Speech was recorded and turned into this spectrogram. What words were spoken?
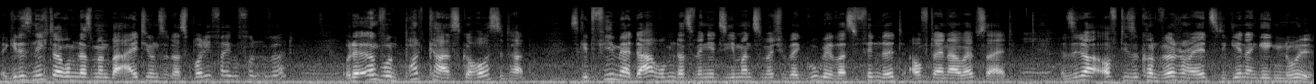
da geht es nicht darum, dass man bei iTunes oder Spotify gefunden wird oder irgendwo einen Podcast gehostet hat. Es geht vielmehr darum, dass wenn jetzt jemand zum Beispiel bei Google was findet auf deiner Website, dann sind da oft diese Conversion Rates, die gehen dann gegen Null.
